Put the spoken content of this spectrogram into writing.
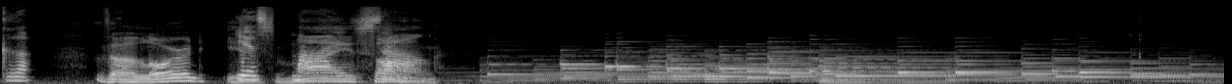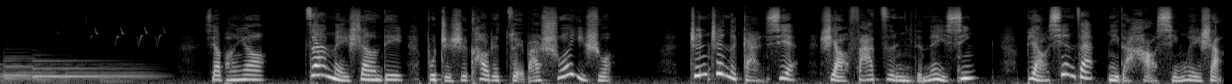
歌。The Lord is my song. 小朋友，赞美上帝不只是靠着嘴巴说一说，真正的感谢是要发自你的内心，表现在你的好行为上。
